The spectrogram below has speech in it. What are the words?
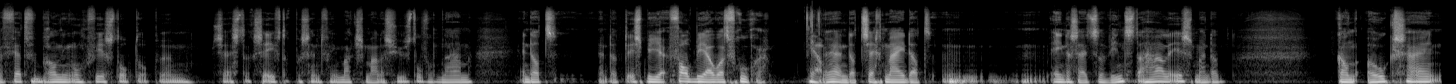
vetverbranding ongeveer stopt op ehm 60, 70 procent van je maximale zuurstofopname. En dat, dat is bij valt bij jou wat vroeger. Ja. en dat zegt mij dat mm, enerzijds de winst te halen is, maar dat kan ook zijn.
